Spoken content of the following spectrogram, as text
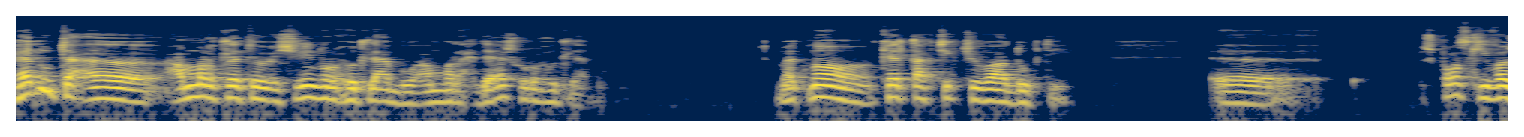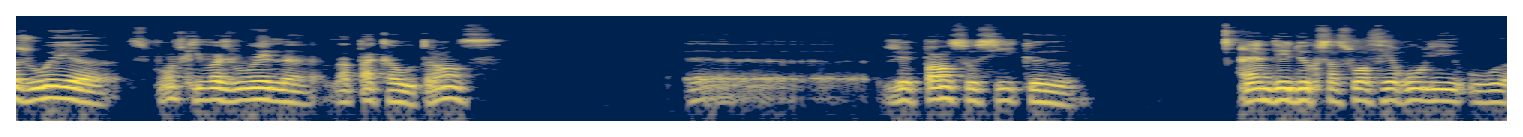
هادو تاع عمر 23 روحوا تلعبوا عمر 11 وروحوا تلعبوا Maintenant, quelle tactique tu vas adopter? Euh, Je pense qu'il va jouer, euh, je pense qu'il va jouer l'attaque à outrance. Euh, je pense aussi que un des deux, que ce soit Ferrouli ou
